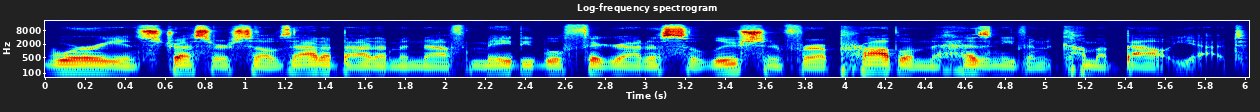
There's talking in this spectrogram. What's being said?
worry and stress ourselves out about them enough. Maybe we'll figure out a solution for a problem that hasn't even come about yet.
